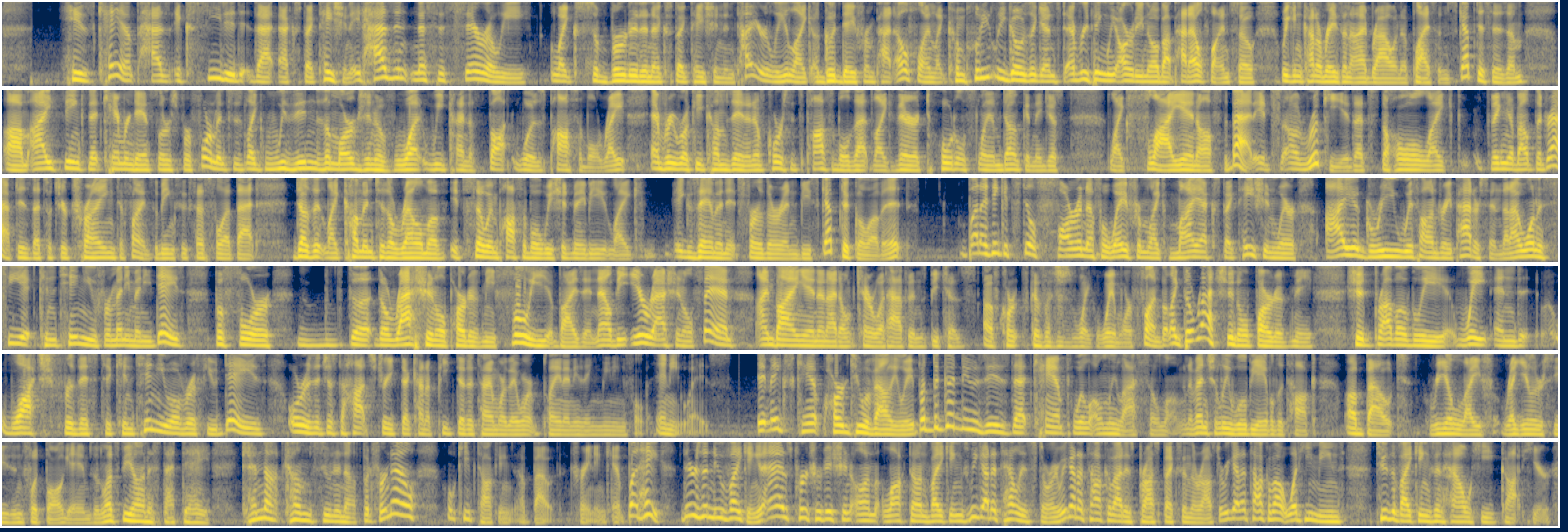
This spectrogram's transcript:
his camp has exceeded that expectation. It hasn't necessarily like subverted an expectation entirely, like a good day from Pat Elflein, like completely goes against everything we already know about Pat Elflein. So we can kind of raise an eyebrow and apply some skepticism. Um, I think that Cameron Dantzler's performance is like within the margin of what we kind of thought was possible, right? Every rookie comes in, and of course it's possible that like they're a total slam dunk and they just like fly in off the bat. It's a rookie. That's the whole like thing about the draft is that's what you're trying to find. So being successful at that doesn't like come into the realm of it's so impossible we should maybe like examine it further and be skeptical of it but I think it's still far enough away from like my expectation where I agree with Andre Patterson that I want to see it continue for many many days before the the rational part of me fully buys in. Now the irrational fan, I'm buying in and I don't care what happens because of course because that's just like way more fun. But like the rational part of me should probably wait and watch for this to continue over a few days or is it just a hot streak that kind of peaked at a time where they weren't playing anything meaningful anyways? It makes camp hard to evaluate, but the good news is that camp will only last so long, and eventually we'll be able to talk about real life regular season football games. And let's be honest, that day cannot come soon enough. But for now, we'll keep talking about training camp. But hey, there's a new Viking, and as per tradition on Locked On Vikings, we got to tell his story. We got to talk about his prospects in the roster. We got to talk about what he means to the Vikings and how he got here.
